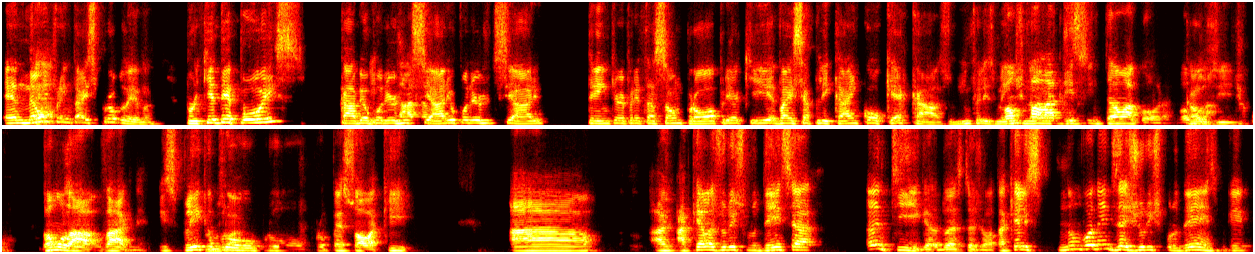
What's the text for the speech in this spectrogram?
É não é. enfrentar esse problema. Porque depois cabe ao Poder Judiciário e o Poder Judiciário tem interpretação própria que vai se aplicar em qualquer caso. Infelizmente, Vamos não falar é... disso então agora. Vamos causídico. Lá. Vamos lá, Wagner. Explica para o pessoal aqui a, a, aquela jurisprudência antiga do STJ, aqueles, não vou nem dizer jurisprudência, porque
